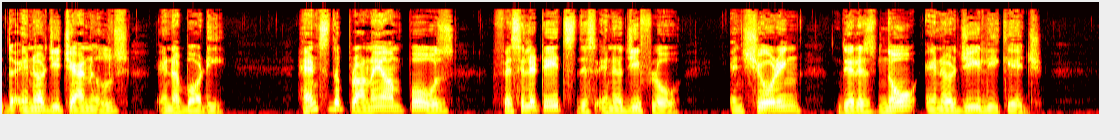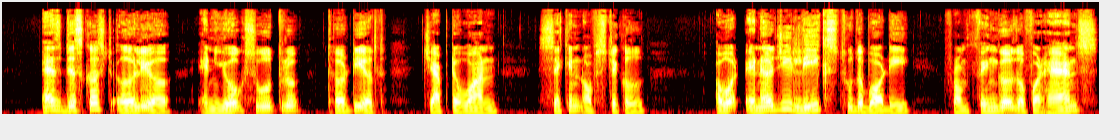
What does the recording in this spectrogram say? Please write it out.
the energy channels in our body. Hence, the pranayam pose facilitates this energy flow, ensuring there is no energy leakage. As discussed earlier in Yoga Sutra 30th, chapter 1, second obstacle, our energy leaks through the body from fingers of our hands,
